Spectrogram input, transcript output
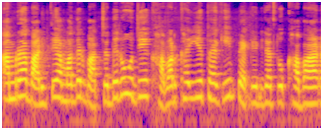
আমরা বাড়িতে আমাদের বাচ্চাদেরও যে খাবার খাইয়ে থাকি, প্যাকেটজাত খাবার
